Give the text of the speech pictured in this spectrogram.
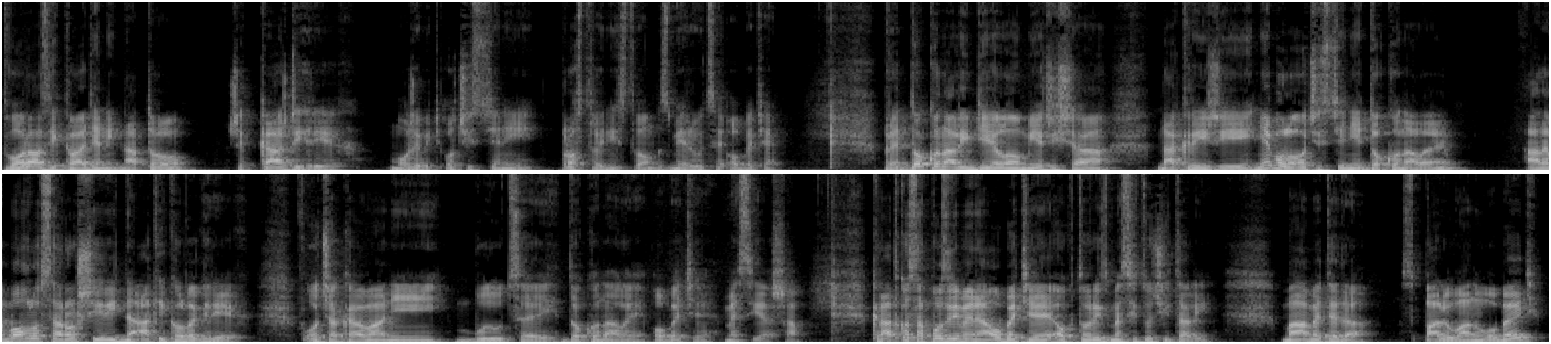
Dôraz je kladený na to, že každý hriech môže byť očistený prostredníctvom zmierujúcej obete. Pred dokonalým dielom Ježiša na kríži nebolo očistenie dokonalé, ale mohlo sa rozšíriť na akýkoľvek hriech v očakávaní budúcej dokonalej obete Mesiaša. Krátko sa pozrieme na obete, o ktorých sme si tu čítali. Máme teda spaľovanú obeť,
